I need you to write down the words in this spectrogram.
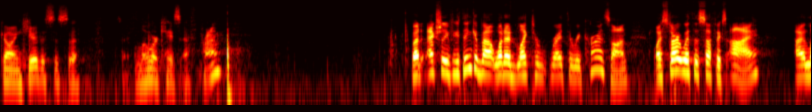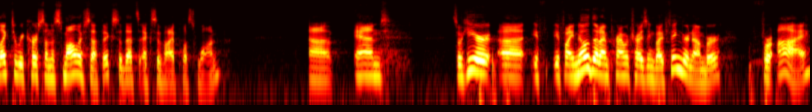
going here. This is a sorry, lowercase f prime. But actually, if you think about what I'd like to write the recurrence on, well, I start with the suffix i. I like to recurse on the smaller suffix, so that's x of i plus 1. Uh, and so here, uh, if, if I know that I'm parameterizing by finger number for i,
